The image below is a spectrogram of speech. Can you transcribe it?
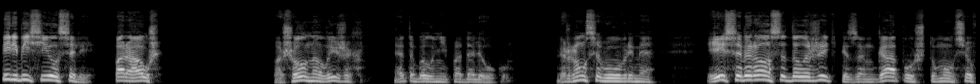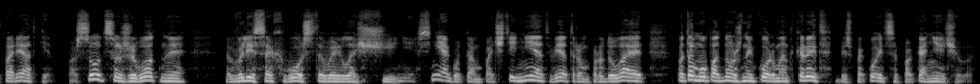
Перебесился ли? Пора уж. Пошел на лыжах, это было неподалеку. Вернулся вовремя и собирался доложить Казангапу, что, мол, все в порядке. Пасутся животные в лесохвостовой лощине. Снегу там почти нет, ветром продувает, потому подножный корм открыт, беспокоиться пока нечего.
